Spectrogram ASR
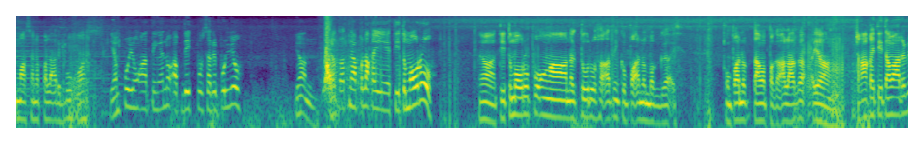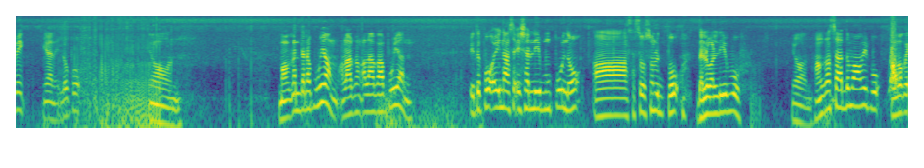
Mapapagamasa na pala rin bukas. Yan po yung ating ano update po sa repulyo yan. Shoutout nga pala kay Tito Mauro. Yan Tito Mauro po ang ah, nagturo sa atin kung paano mag ah, kung paano tama pag-aalaga. Ayan. Tsaka kay Tita Maribik yan hello po. Yan. Magaganda na po yan. Alagang alaga po yan. Ito po ay nasa 1,000 puno. Ah sa susunod po 2,000 yan, hanggang sa dumami po. Kumbaga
